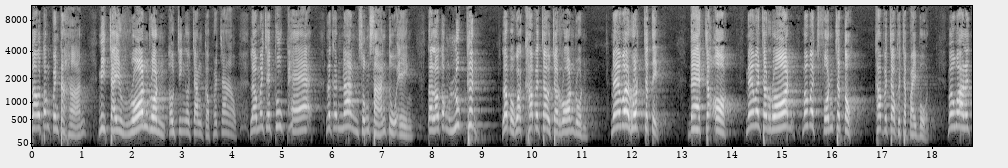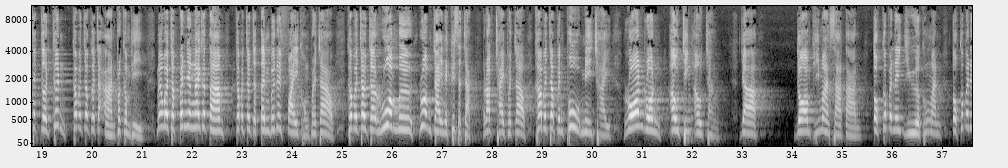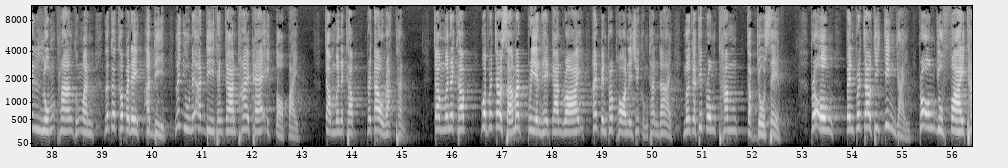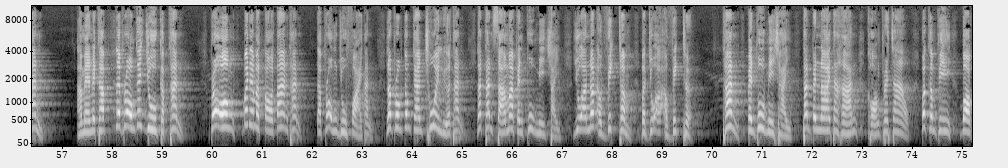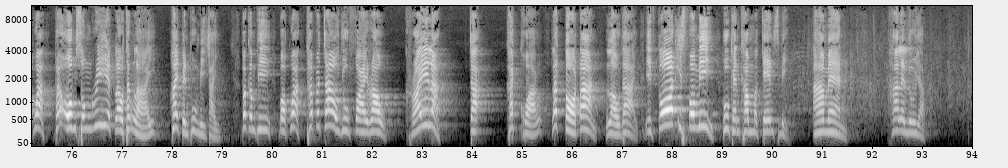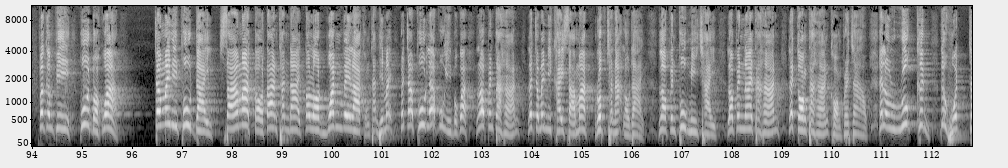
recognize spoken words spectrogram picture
เราต้องเป็นทหารมีใจร้อนรน เอาจริงเอาจังกับพระเจ้า เราไม่ใช่ผู้แพ้แล้วก็นั่งสงสารตัวเอง แต่เราต้องลุกขึ้น แล้วบอกว่าข้าพเจ้าจะร้อนรน แม้ว่ารถจะติด แดดจะออก แม้ว่าจะร้อนแม้ว่าฝนจะตก ข้าพเจ้าก็จะไปโบสถ์ไม่ว่าอะไรจะเกิดขึ้นข้าพเจ้าก็จะอ่านพระคัมภีร์ ไม่ว่าจะเป็นยังไงก็ตามข้าพเจ้าจะเต็มไปด้วยไฟของพระเจ้าข้าพเจ้าจะร่วมมือร่วมใจในคริสตจักร รับใช้พระเจ้าข้าพเจ้าเป็นผู้มีชัย ร้อนรนเอาจริงเอาจัง อย่ายอมผีมารซาตาน ตกเข้าไปในเหยื่อของมัน ตกเข้าไปในหลุมพรางของมัน แล้วก็เข้าไปในอดีต และอยู่ในอดีตแห่งการพ่ายแพ้อีกต่อไป จำไว้นะครับ พระเจ้ารักท่านจำไว้นะครับว่าพระเจ้าสามารถเปลี่ยนเหตุการณ์ร้ายให้เป็นพระพรในชีวิตของท่านได้ เหมือนกับที่พระองค์ทำกับโยเซฟ พระองค์เป็นพระเจ้าที่ยิ่งใหญ่ พระองค์อยู่ฝ่ายท่านอามนไหมครับ และพระองค์ก็อยู่กับท่าน พระองค์ไม่ได้มาต่อต้านท่าน แต่พระองค์อยู่ฝ่ายท่าน และพระองค์ต้องการช่วยเหลือท่าน และท่านสามารถเป็นผู้มีชัย you are not a victim but you are a victor ท่านเป็นผู้มีชัย ท่านเป็นนายทหารของพระเจ้า พระคัมภีร์บอกว่าพระองค์ทรงเรียกเราทั้งหลายให้เป็นผู้มีชัย พระคัมภีร์บอกว่าถ้าพระเจ้าอยู่ฝ่ายเรา ใครล่ะ จะคัดขวางและต่อต้านเราได้ if God is for me who can come against me Amen Hallelujah พระคัมภีร์พูดบอกว่า จะไม่มีผู้ใดสามารถต่อต้านท่านได้ ตลอดวันเวลาของท่านเห็นไหมพระเจ้าพูดแล้วพูดอีกบอกว่า เราเป็นทหารและจะไม่มีใครสามารถรบชนะเราได้ เราเป็นผู้มีชัย เราเป็นนายทหารและกองทหารของพระเจ้า ให้เราลุกขึ้นด้วยหัวใจ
